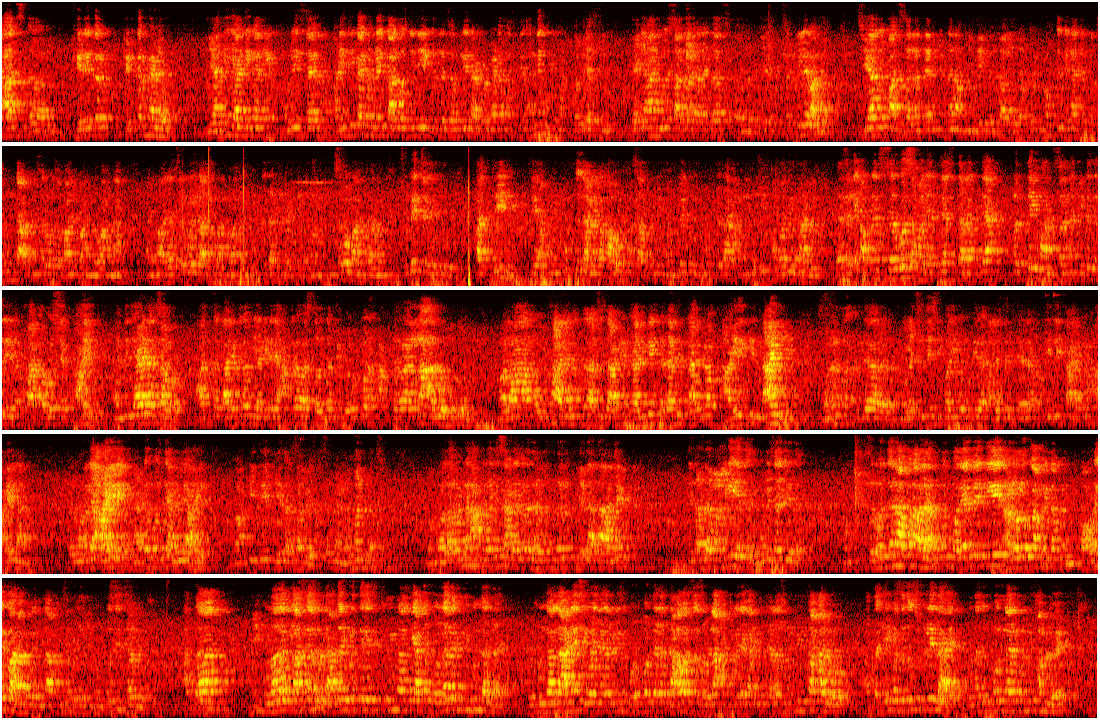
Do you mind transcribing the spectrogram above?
आज खेडेकर खेडकर मॅडम यांनी या ठिकाणी मुले साहेब आणि जी काही मंडळी काल बसली जी एकत्र जमली राठोड मॅडम असतील अन्य कुठे जमले असतील त्यांनी हा दिवस साजरा करायचा जे सर्क्युलर आलं जी आर जो पास झाला त्या निमित्तानं आपण इथे एकत्र आलो. त्यामुळे विभक्त दिनाच्या प्रथमतः आपण सर्व समाज बांधवांना आणि माझ्या सर्व जाती बांधवांना विमुक्त जाती बैठकीला सर्व बांधवांना शुभेच्छा देतो. हा दिन ते आपण विमुक्त झालेला आहोत असं आपण म्हणतोय तो विमुक्त दार आपली कशी आबादी राहावी यासाठी आपण सर्व समाजातल्या स्तरातल्या प्रत्येक माणसानं एकत्र येणं फार आवश्यक आहे. आणि ते यायलाच हवं आजचा कार्यक्रम या ठिकाणी अकरा वाजता होता. मी बरोबर अकराला आलो होतो. मला इथं आल्यानंतर अशी जाणीव झाली की कदाचित कार्यक्रम आहे की नाही. म्हणून त्या मुलाची जे शिपाई होते आले तरी त्याला ते जे कार्यक्रम आहे ना? तर म्हणाले आहे. मॅडम वरती आलेले आहेत. बाकी ते येत असावे असं मॅडम म्हणतात. मग मला वाटलं अकरा ते साडे अकरा झाल्यानंतर दादा आले. ते दादा मागे येतात मुली साहेब येतात. मग सर्वच जण आपण आला पण बऱ्यापैकी हळूहळू आपण आपण पावणे बारापर्यंत आपण सर्वजण उपस्थित झालो. आता मी मुलाला क्लासला सोडला. आता प्रत्येकाची तुम्ही म्हणाल की आता बोलला तर निघून जात आहे. तर मुलगा लहान आहे शिवाजीनगर बरोबर त्याला दहा वाजता सोडला. अकराच्या कारण त्याला सुटून मी आलो आता एक वाजता तो सुटलेला आहे. पण अजून फोन नाही म्हणून थांबलोय.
